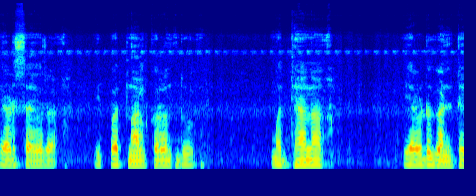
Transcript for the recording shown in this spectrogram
ಎರಡು ಸಾವಿರ ಇಪ್ಪತ್ನಾಲ್ಕರಂದು ಮಧ್ಯಾಹ್ನ ಎರಡು ಗಂಟೆ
